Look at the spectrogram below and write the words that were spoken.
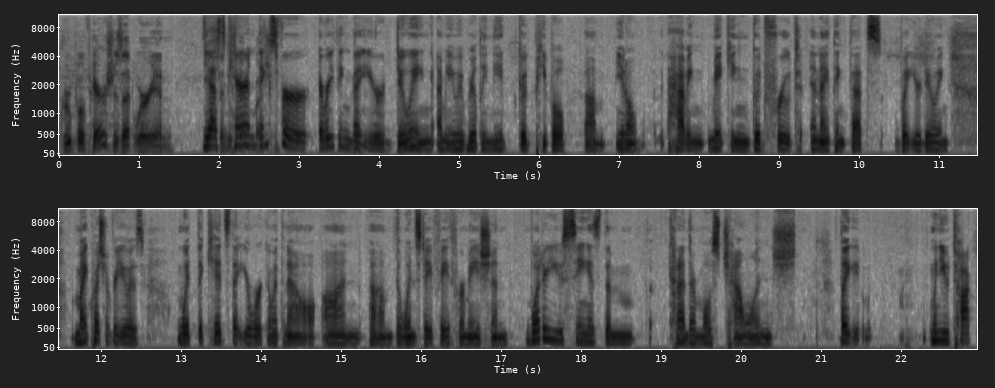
group of parishes that we're in. Yes, Cindy's Karen, thanks for everything that you're doing. I mean, we really need good people, um, you know, having making good fruit, and I think that's what you're doing. My question for you is, with the kids that you're working with now on um, the Wednesday Faith Formation, what are you seeing as the kind of their most challenge? Like when you talk,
